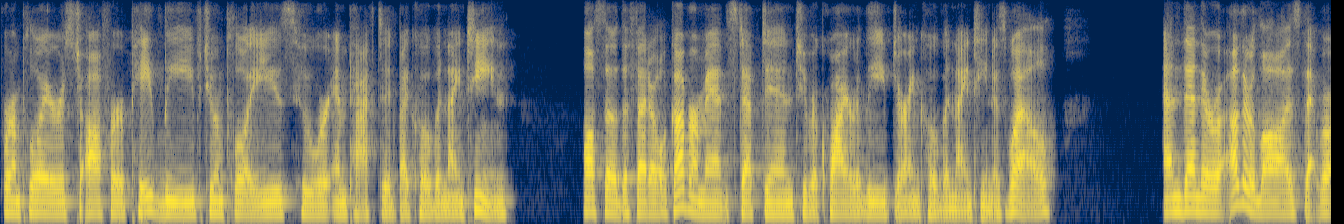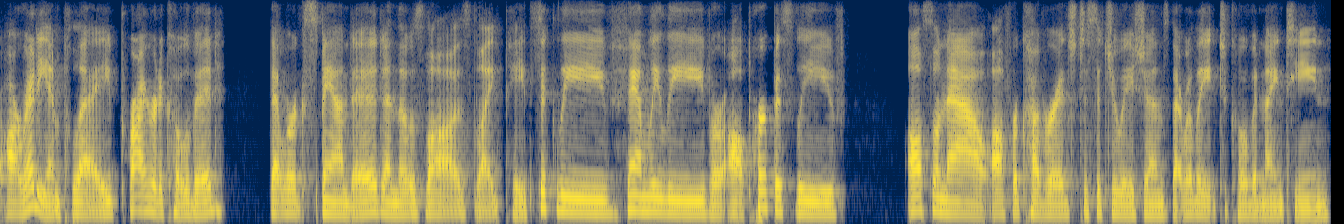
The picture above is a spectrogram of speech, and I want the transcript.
for employers to offer paid leave to employees who were impacted by COVID 19. Also, the federal government stepped in to require leave during COVID 19 as well. And then there were other laws that were already in play prior to COVID that were expanded. And those laws, like paid sick leave, family leave, or all purpose leave, also now offer coverage to situations that relate to COVID 19.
